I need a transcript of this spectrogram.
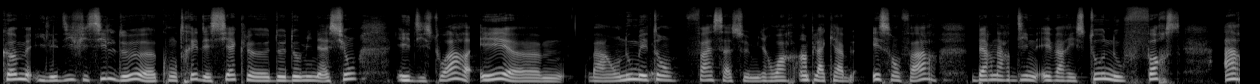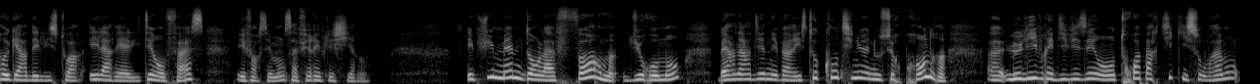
comme il est difficile de euh, contrer des siècles de domination et d'histoire. Et euh, bah, en nous mettant face à ce miroir implacable et sans phare, Bernardine Evaristo nous force à regarder l'histoire et la réalité en face, et forcément ça fait réfléchir. Et puis même dans la forme du roman, Bernardine Evaristo continue à nous surprendre. Euh, le livre est divisé en trois parties qui sont vraiment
